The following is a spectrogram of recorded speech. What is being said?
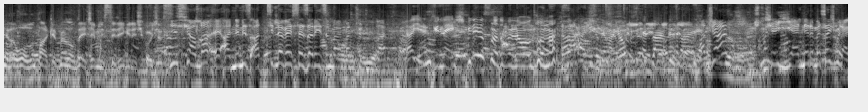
ya da oğlum fark etmez. Onu da Ecem'in istediği güneşi koyacağız. İnşallah e, anneniz Attila ve Sezar'a izin vermez çocuklar. Hayır Güneş biliyorsun adamın ne olduğunu Yok Sezen Hocam, şey yiyenlere mesaj bırak.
